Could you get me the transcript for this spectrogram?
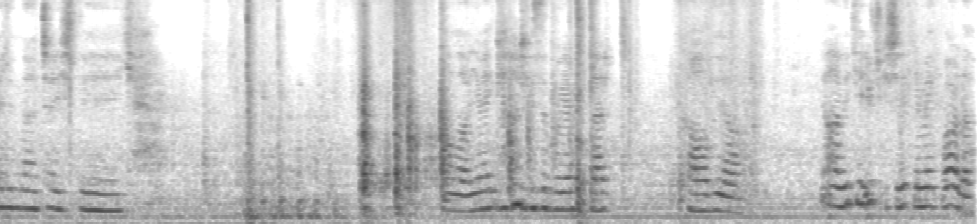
elinden çay içtik. Valla yemekler bize bu yemekler kaldı ya. Yani iki üç kişilik yemek var da.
